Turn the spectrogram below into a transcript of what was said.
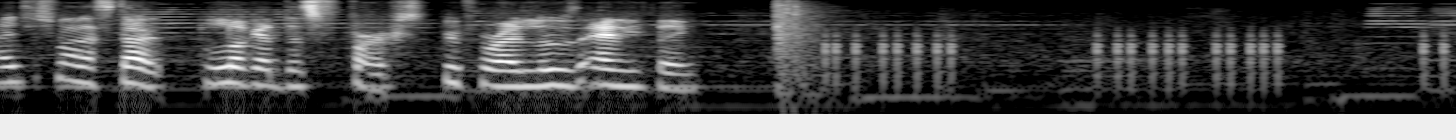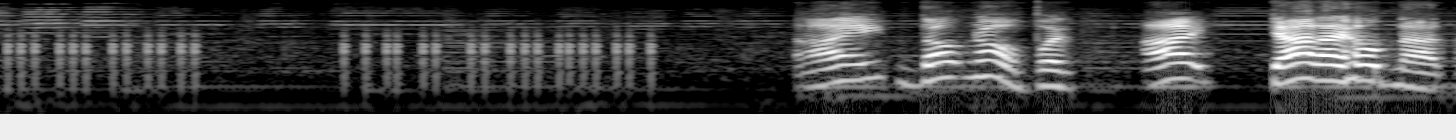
I, just want to start look at this first before I lose anything. I don't know, but I God, I hope not.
